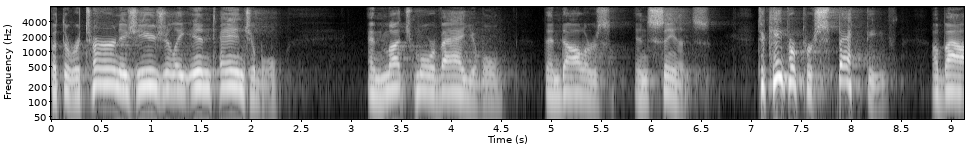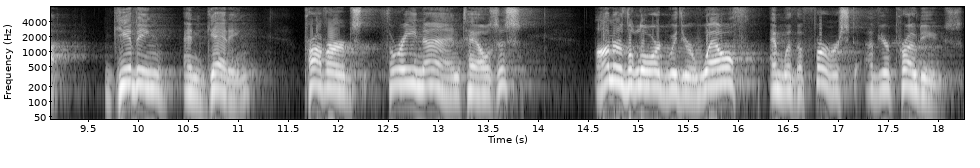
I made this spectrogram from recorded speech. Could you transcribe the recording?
But the return is usually intangible and much more valuable than dollars and cents. To keep a perspective about giving and getting, Proverbs 3 9 tells us, Honor the Lord with your wealth and with the first of your produce.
